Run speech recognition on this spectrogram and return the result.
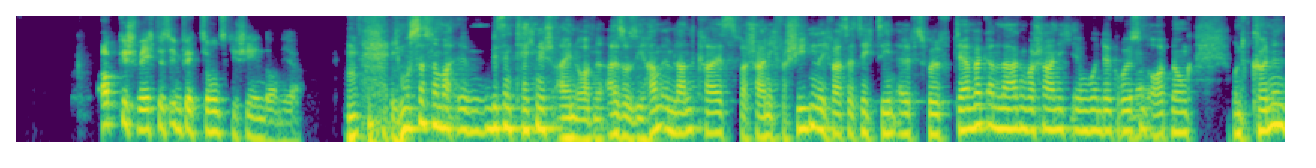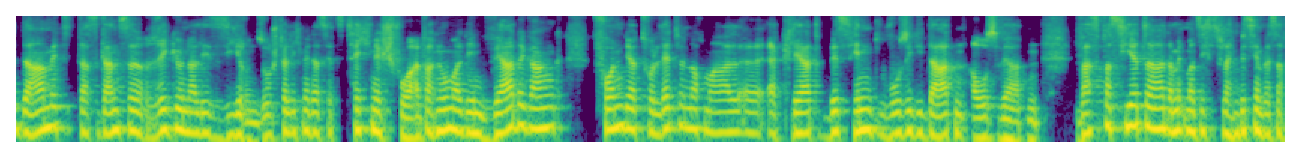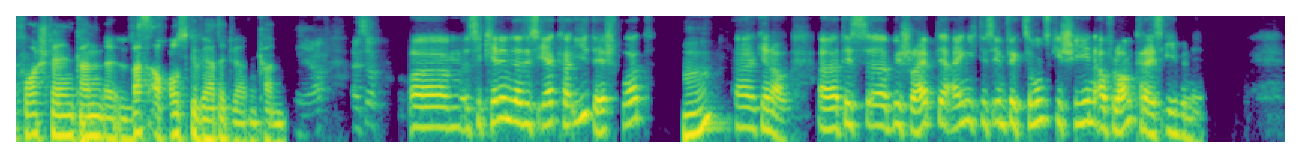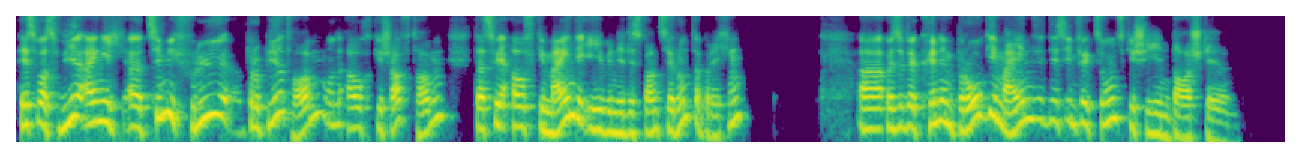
abgeschwächtes Infektionsgeschehen dann her. Hm. Ich muss das nochmal äh, ein bisschen technisch einordnen. Also Sie haben im Landkreis wahrscheinlich verschiedene, ich weiß jetzt nicht, 10, 11, 12 Klärwerkanlagen wahrscheinlich irgendwo in der Größenordnung ja. und können damit das Ganze regionalisieren. So stelle ich mir das jetzt technisch vor. Einfach nur mal den Werdegang von der Toilette nochmal äh, erklärt bis hin, wo Sie die Daten auswerten. Was passiert da, damit man sich das vielleicht ein bisschen besser vorstellen kann, äh, was auch ausgewertet werden kann? Ja, also ähm, Sie kennen ja das RKI-Dashboard. Mhm. Äh, genau. Äh, das äh, beschreibt ja eigentlich das Infektionsgeschehen auf Landkreisebene. Das, was wir eigentlich äh, ziemlich früh probiert haben und auch geschafft haben, dass wir auf Gemeindeebene das Ganze runterbrechen. Äh, also wir können pro Gemeinde das Infektionsgeschehen darstellen.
